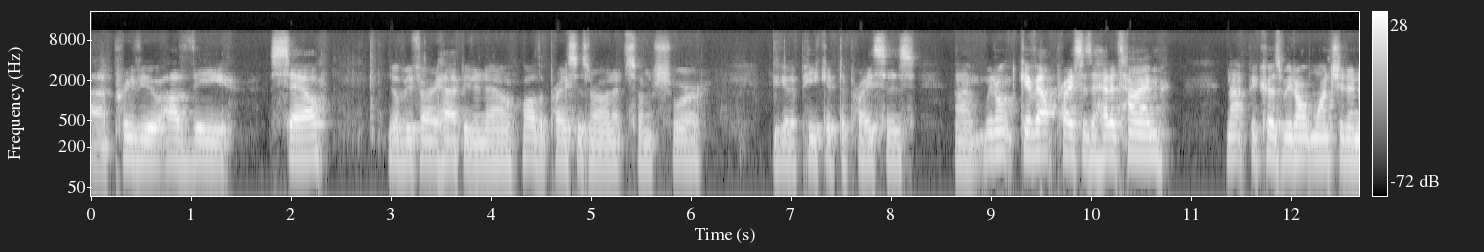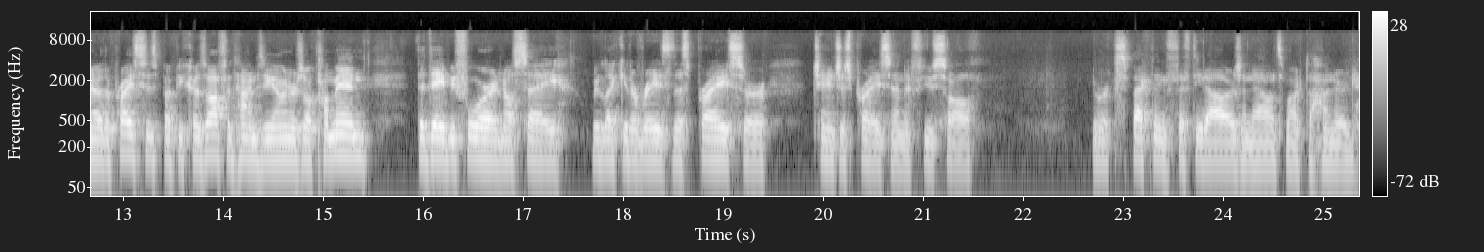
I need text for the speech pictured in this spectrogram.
uh, preview of the sale. You'll be very happy to know all the prices are on it, so I'm sure you get a peek at the prices. Um, we don't give out prices ahead of time, not because we don't want you to know the prices, but because oftentimes the owners will come in the day before and they'll say, We'd like you to raise this price or change this price. And if you saw you were expecting $50 and now it's marked 100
